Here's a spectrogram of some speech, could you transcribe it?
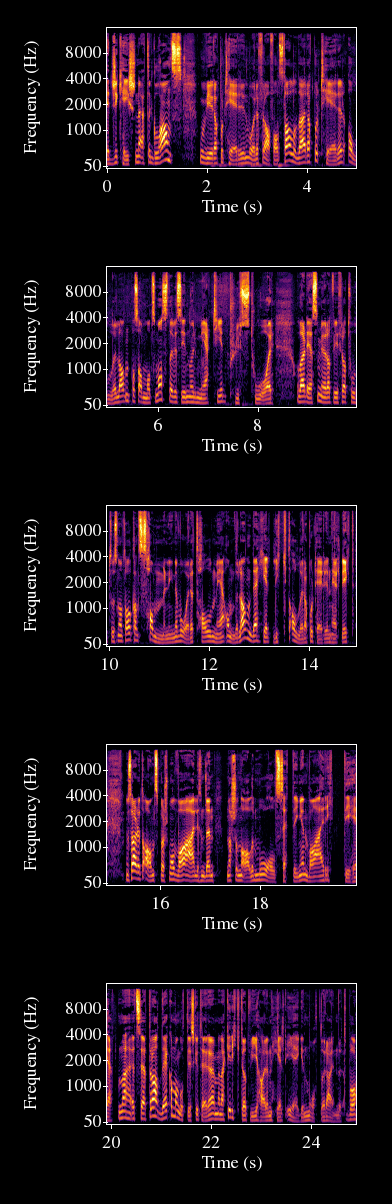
Education, at a glance, hvor vi rapporterer inn våre frafallstall. og Der rapporterer alle land på samme måte som oss, dvs. Si normert tid pluss to år. Og Det er det som gjør at vi fra 2012 kan sammenligne våre tall med andre land. Det er helt likt. Alle rapporterer inn helt likt. Men så er det et annet spørsmål. Hva er liksom den nasjonale målsettingen? Hva er rett rettighetene. Det kan man godt diskutere, men det er ikke riktig at vi har en helt egen måte å regne dette på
